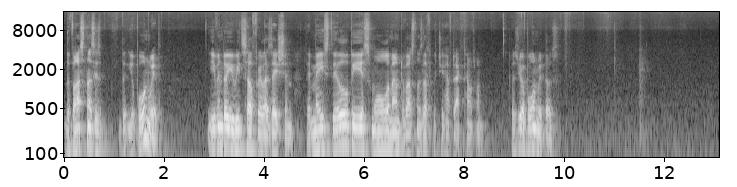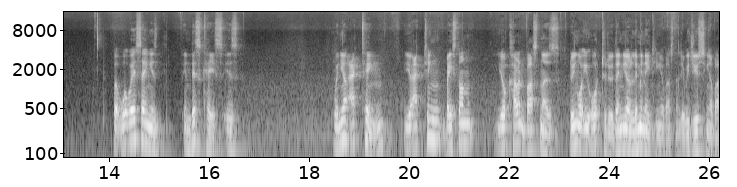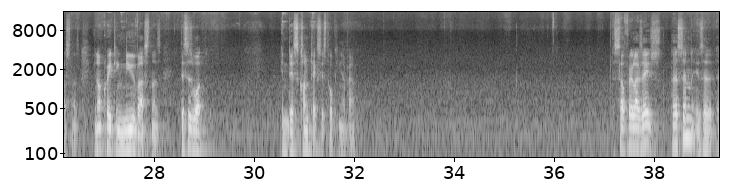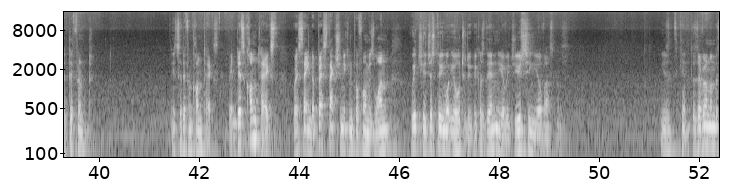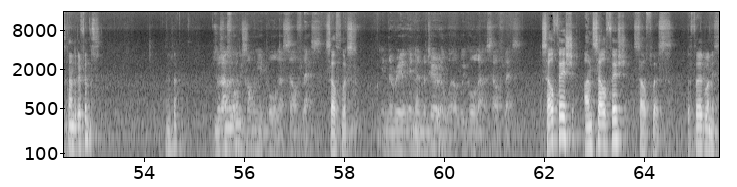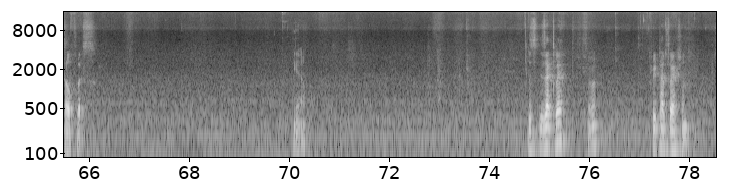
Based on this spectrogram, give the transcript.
the vasanas is that you're born with, even though you reach self-realization, there may still be a small amount of vasanas left which you have to act out on, because you are born with those. But what we're saying is, in this case, is when you're acting, you're acting based on your current vasanas, doing what you ought to do. Then you're eliminating your vasanas, you're reducing your vasanas. You're not creating new vasanas. This is what, in this context, is talking about. The self-realization person is a, a different. It's a different context. But in this context, we're saying the best action you can perform is one which you're just doing what you ought to do because then you're reducing your vasanas. Is, can, does everyone understand the difference? So that's what we commonly call as selfless. Selfless. In the real, in the material world, we call that as selfless. Selfish, unselfish, selfless. The third one is selfless. Yeah. Is, is that clear? Everyone? Three types of action.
